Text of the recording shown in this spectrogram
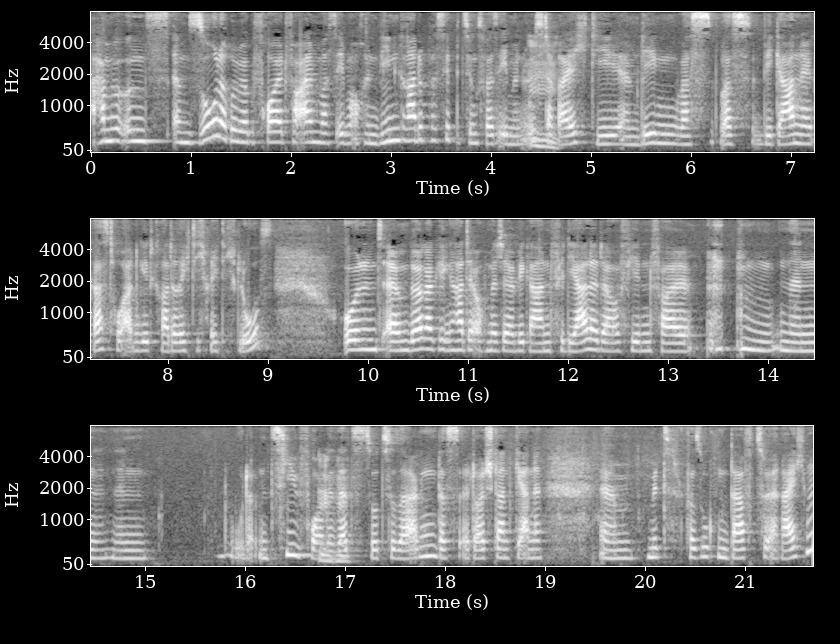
haben wir uns ähm, so darüber gefreut, vor allem was eben auch in Wien gerade passiert, beziehungsweise eben in mhm. Österreich. Die ähm, legen, was, was vegane Gastro angeht, gerade richtig, richtig los. Und ähm, Burger King hat ja auch mit der veganen Filiale da auf jeden Fall einen, einen oder ein Ziel vorgesetzt mhm. sozusagen, das äh, Deutschland gerne ähm, mit versuchen darf zu erreichen.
